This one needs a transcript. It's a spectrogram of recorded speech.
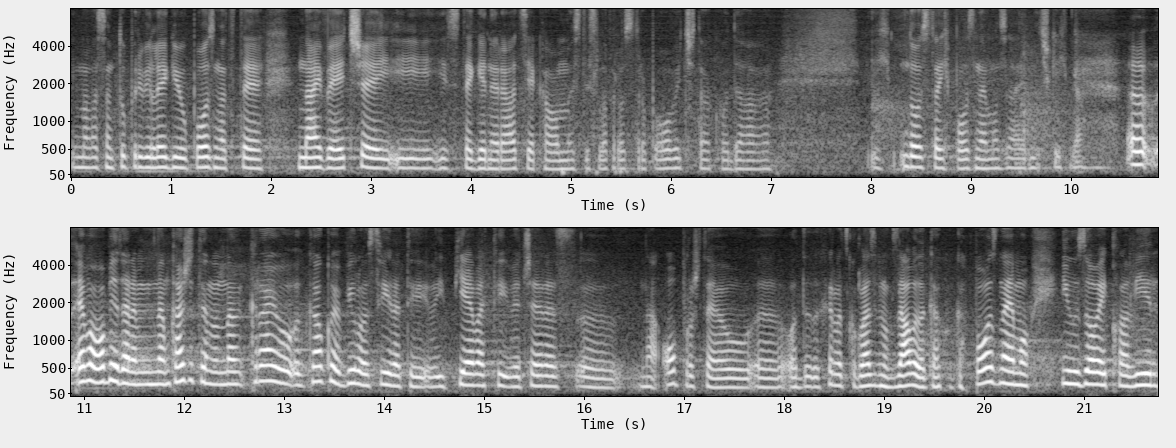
imala sam tu privilegiju upoznat te najveće i iz te generacije kao Mstislav Rostropović, tako da dosta ih poznajemo zajedničkih. Da. E, evo obje da nam, kažete na kraju kako je bilo svirati i pjevati večeras e, na oproštaju e, od Hrvatskog glazbenog zavoda kako ga poznajemo i uz ovaj klavir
